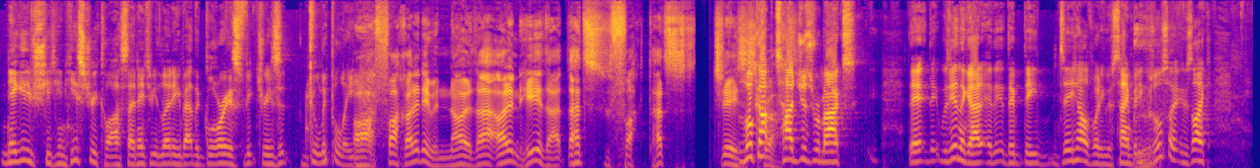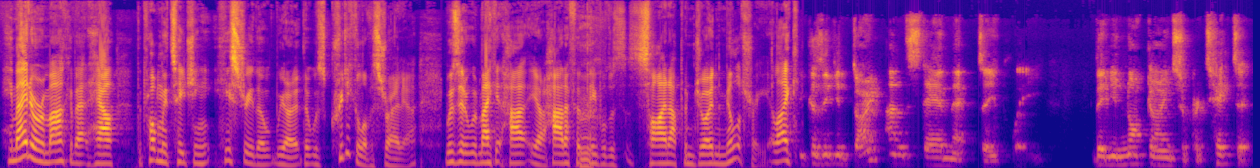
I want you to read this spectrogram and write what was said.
negative shit in history class. They need to be learning about the glorious victories at Gallipoli. Oh fuck! I didn't even know that. I didn't hear that. That's fuck. That's Jesus. Look up Christ. Tudge's remarks. There, it was in the, guide- the, the, the detail of what he was saying, but he Mm. was also he was like he made a remark about how the problem with teaching history that you know, that was critical of Australia was that it would make it hard, you know, harder Mm. for people to sign up and join the military. Like Because if you don't understand that deeply, then you're not going to protect it,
